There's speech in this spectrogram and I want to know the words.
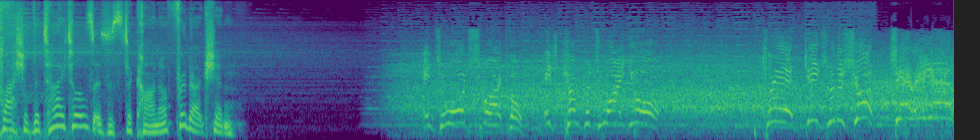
Clash of the Titles is a Stakhanov production. In towards Schmeichel. It's comfort to Dwight Yorke. Cleared. Giggs with a shot. Sheringham!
